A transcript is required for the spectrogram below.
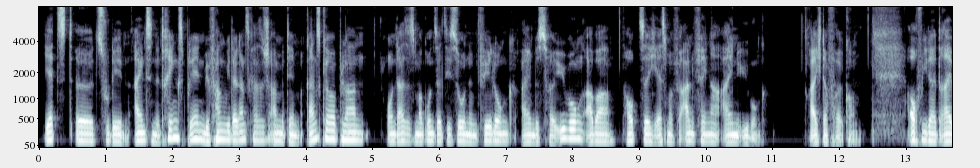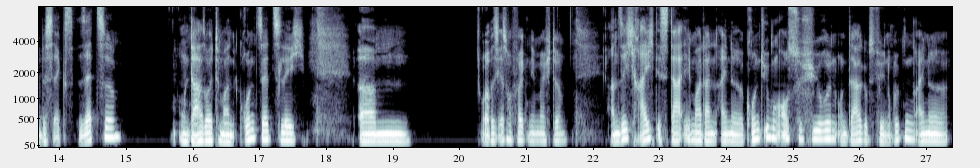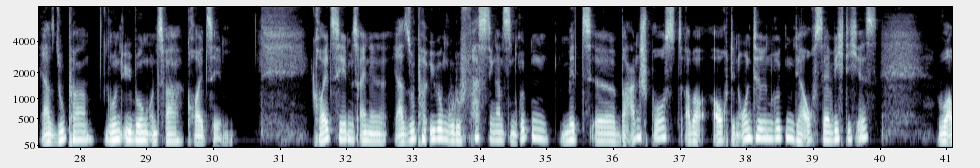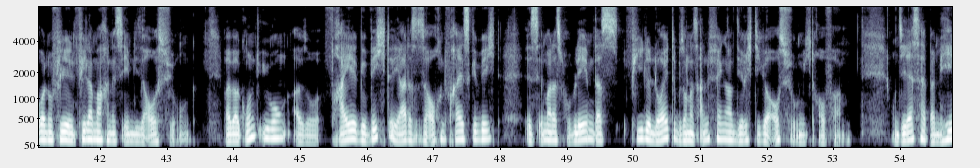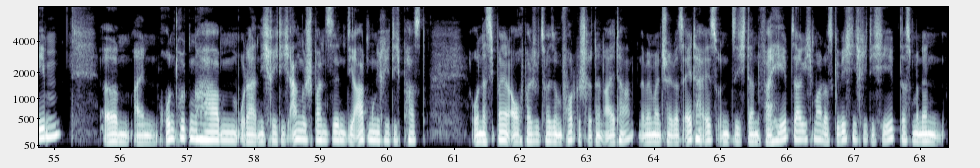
Jetzt äh, zu den einzelnen Trainingsplänen. Wir fangen wieder ganz klassisch an mit dem Ganzkörperplan. Und das ist mal grundsätzlich so eine Empfehlung, ein bis zwei Übungen, aber hauptsächlich erstmal für Anfänger eine Übung. Reicht da vollkommen. Auch wieder drei bis sechs Sätze. Und da sollte man grundsätzlich, ähm, oder was ich erstmal vorwegnehmen möchte, an sich reicht es da immer dann eine Grundübung auszuführen und da gibt es für den Rücken eine ja super Grundübung und zwar Kreuzheben. Kreuzheben ist eine ja super Übung, wo du fast den ganzen Rücken mit äh, beanspruchst, aber auch den unteren Rücken, der auch sehr wichtig ist. Wo aber nur viele den Fehler machen, ist eben diese Ausführung. Weil bei Grundübungen, also freie Gewichte, ja, das ist ja auch ein freies Gewicht, ist immer das Problem, dass viele Leute, besonders Anfänger, die richtige Ausführung nicht drauf haben. Und sie deshalb beim Heben ähm, einen Rundrücken haben oder nicht richtig angespannt sind, die Atmung nicht richtig passt. Und das sieht man ja auch beispielsweise im fortgeschrittenen Alter, wenn man schon etwas älter ist und sich dann verhebt, sage ich mal, das Gewicht nicht richtig hebt, dass man dann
